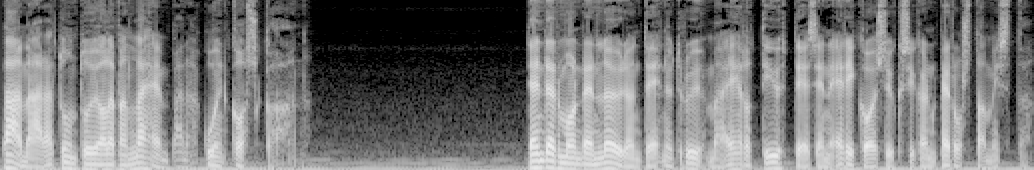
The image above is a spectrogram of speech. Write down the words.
päämäärä tuntui olevan lähempänä kuin koskaan. Dendermonden löydön tehnyt ryhmä ehdotti yhteisen erikoisyksikön perustamista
